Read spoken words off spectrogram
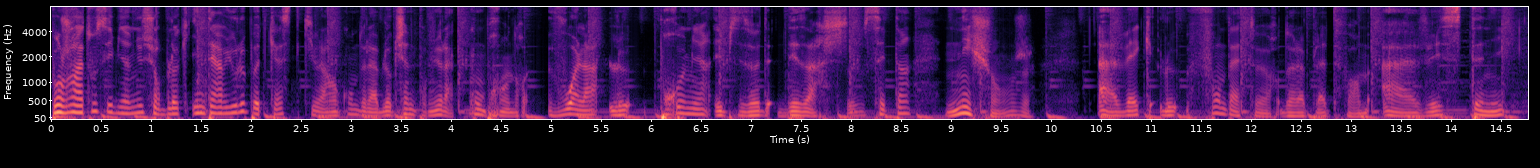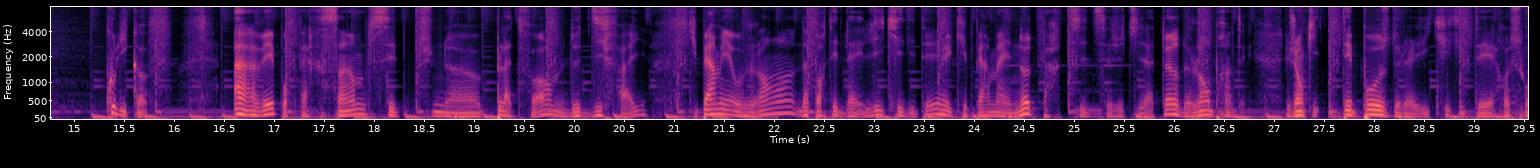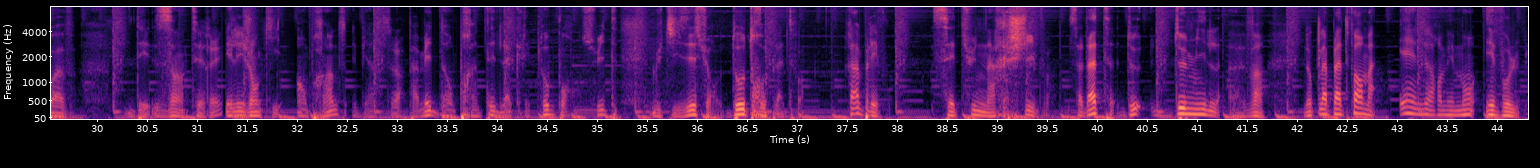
Bonjour à tous et bienvenue sur Block Interview, le podcast qui va à la rencontre de la blockchain pour mieux la comprendre. Voilà le premier épisode des archives. C'est un échange avec le fondateur de la plateforme AAV, Stani Kulikov. AAV, pour faire simple, c'est une euh, plateforme de DeFi qui permet aux gens d'apporter de la liquidité et qui permet à une autre partie de ses utilisateurs de l'emprunter. Les gens qui déposent de la liquidité reçoivent des intérêts et les gens qui empruntent, eh ça leur permet d'emprunter de la crypto pour ensuite l'utiliser sur d'autres plateformes. Rappelez-vous, c'est une archive. Ça date de 2020. Donc la plateforme a énormément évolué.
